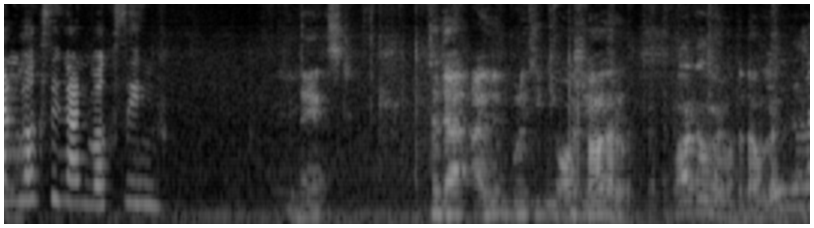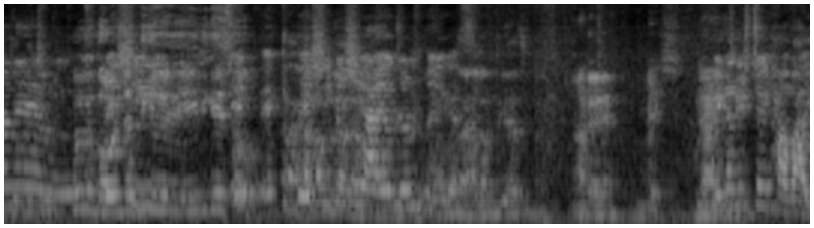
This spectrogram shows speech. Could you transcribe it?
আনবক্সিং আনবক্সিং নেক্সট আচ্ছা যা আয়োজন করেছি অসাধারণ। কাট আবার কত দারুণ লাগে। মানে লেগেছে? দরজার দিকে এই দিকে এসো একটু বেশি বেশি আয়োজন হয়ে গেছে। হেলাম দিয়ে আছি না? ওকে বেশ। এটা নিশ্চয়ই হাওয়াই।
